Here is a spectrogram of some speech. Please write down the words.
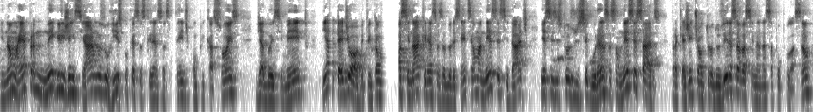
e não é para negligenciarmos o risco que essas crianças têm de complicações, de adoecimento e até de óbito. Então, vacinar crianças e adolescentes é uma necessidade e esses estudos de segurança são necessários para que a gente, ao introduzir essa vacina nessa população,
